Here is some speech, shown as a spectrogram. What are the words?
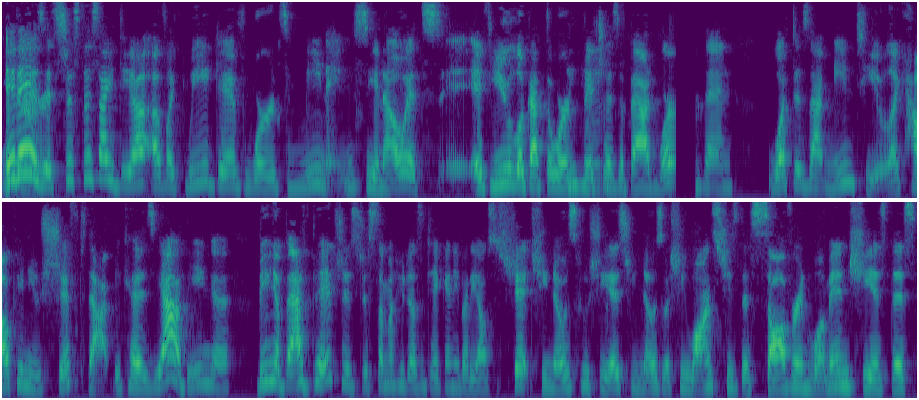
It is. It's just this idea of like we give words meanings, you know? It's if you look at the word Mhm. bitch as a bad word, then what does that mean to you? Like how can you shift that? Because yeah, being a being a bad bitch is just someone who doesn't take anybody else's shit. She knows who she is, she knows what she wants. She's this sovereign woman. She is this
